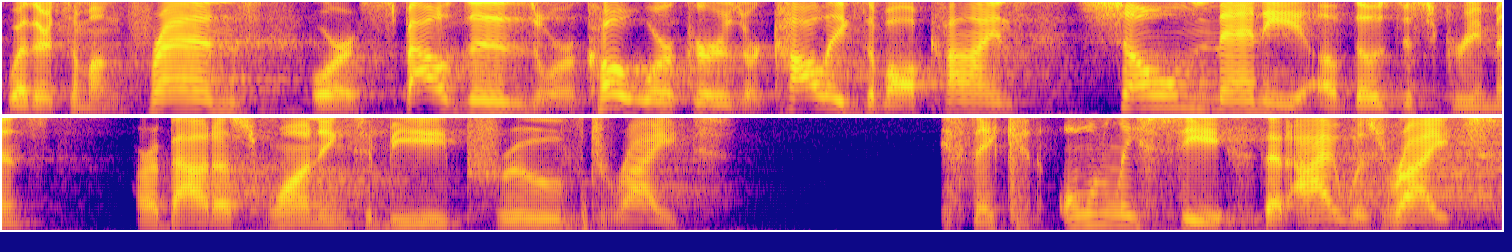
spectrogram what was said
whether it's among friends or spouses or coworkers or colleagues of all kinds, so many of those disagreements are about us wanting to be proved right. If they can only see that I was right,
